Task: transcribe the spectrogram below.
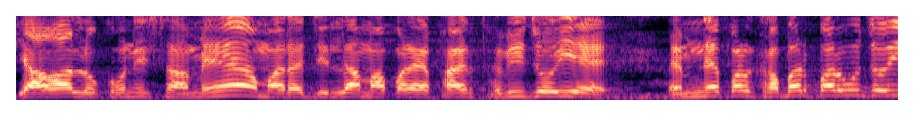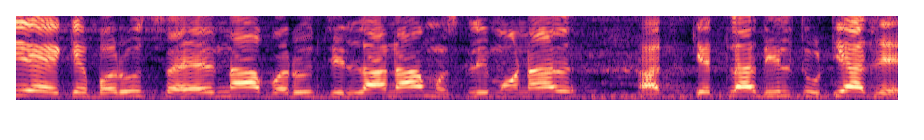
કે આવા લોકોની સામે અમારા જિલ્લામાં પણ એફઆઈઆર થવી જોઈએ. એમને પણ ખબર પડવું જોઈએ કે ભરૂચ શહેરના, ભરૂચ જિલ્લાના મુસ્લિમોના કેટલા દિલ તૂટ્યા છે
